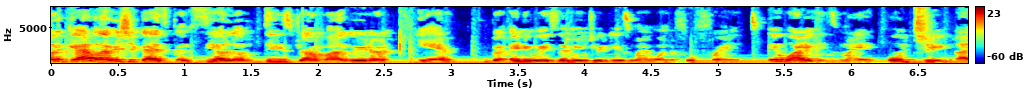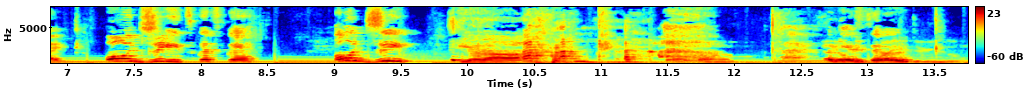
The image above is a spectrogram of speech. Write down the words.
okay, I wish you guys can see all of this drama going on here. But anyways, let me introduce my wonderful friend. AY is my OG, like OG, it's quite square. OG. Yola. um, Okay, people. so- How you doing now?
